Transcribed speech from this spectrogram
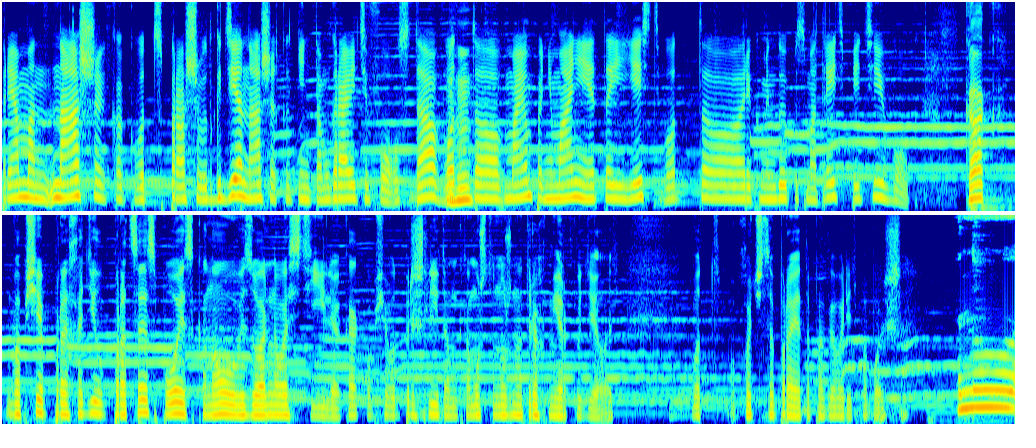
прямо наши, как вот спрашивают, где наши какие-нибудь там Gravity Falls, да, вот Мгм. э, в моем понимании это и есть, вот э, рекомендую посмотреть Петя и Волк. Как вообще проходил процесс поиска нового визуального стиля? Как вообще вот пришли там к тому, что нужно трехмерку делать? Вот хочется про это поговорить побольше. Ну,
